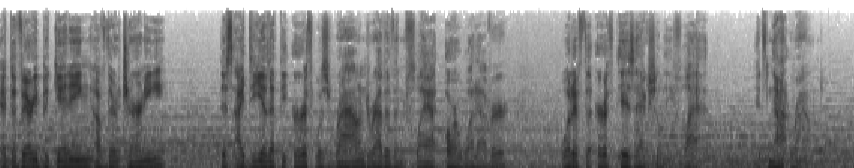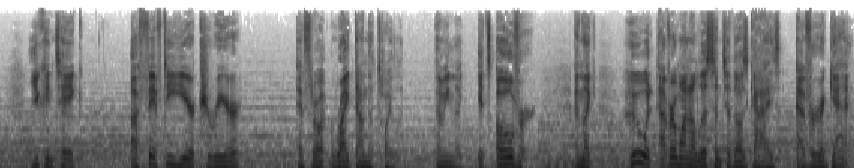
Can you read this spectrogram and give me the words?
at the very beginning of their journey, this idea that the earth was round rather than flat or whatever, what if the earth is actually flat? It's not round. You can take a 50 year career and throw it right down the toilet. I mean, like, it's over. And, like, who would ever want to listen to those guys ever again?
